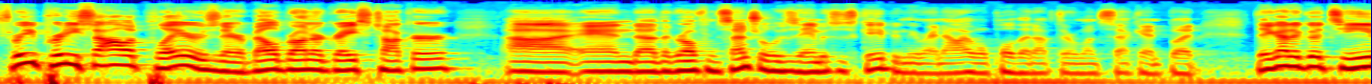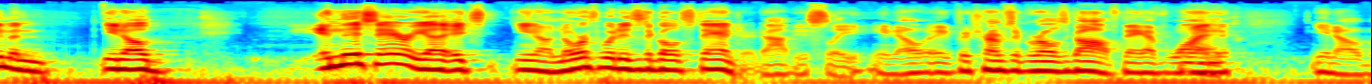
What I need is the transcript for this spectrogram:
three pretty solid players there: Bell Brunner, Grace Tucker, uh, and uh, the girl from Central whose name is escaping me right now. I will pull that up there one second. But they got a good team, and you know, in this area, it's you know Northwood is the gold standard. Obviously, you know, in terms of girls golf, they have won, Right. you know,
